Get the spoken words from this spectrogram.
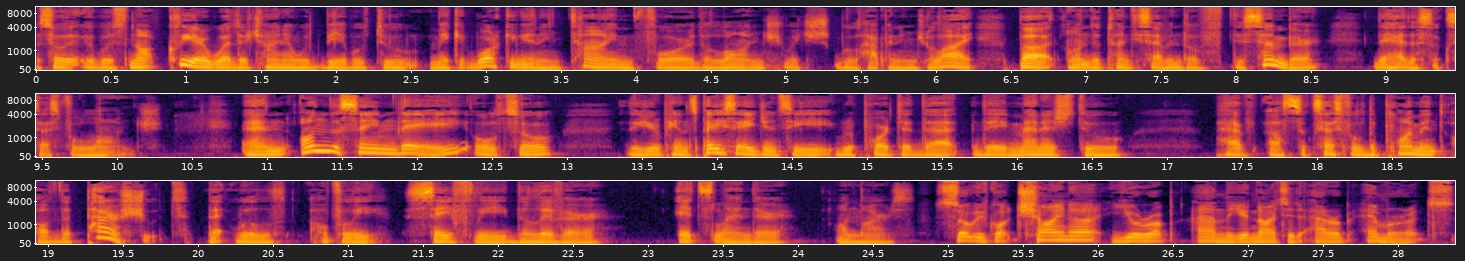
So it was not clear whether China would be able to make it work again in time for the launch, which will happen in July. But on the 27th of December, they had a successful launch. And on the same day, also, the European Space Agency reported that they managed to have a successful deployment of the parachute that will hopefully safely deliver its lander on Mars. So we've got China, Europe, and the United Arab Emirates.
